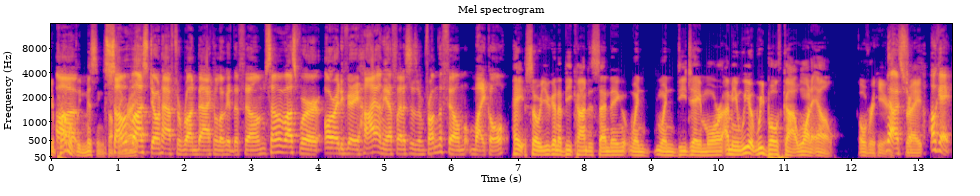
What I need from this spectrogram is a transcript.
you're probably Uh, missing something. Some of right? us don't have to run back and look at the film. Some of us were already very high on the athleticism from the film, Michael. Hey, so you're gonna be condescending when when DJ Moore? I mean, we we both got one L over here. No, that's true. right. Okay,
